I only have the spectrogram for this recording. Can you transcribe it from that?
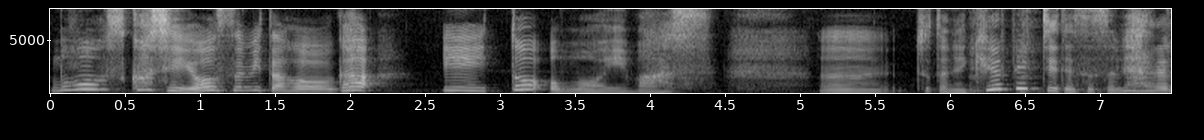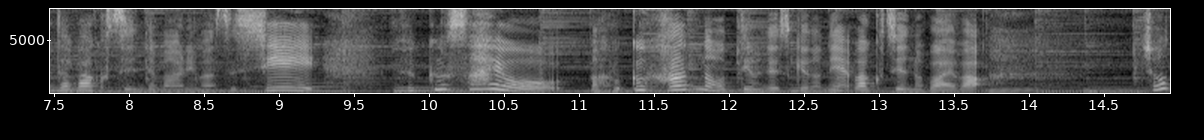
もう少し様子見た方がいいと思います。うんちょっとね急ピッチで進められたワクチンでもありますし副作用、まあ、副反応っていうんですけどねワクチンの場合は。ちょっ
